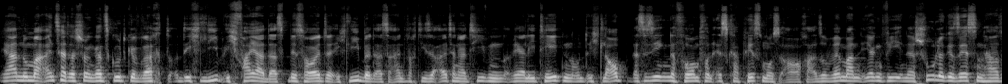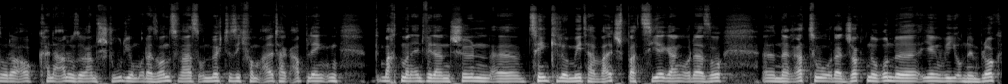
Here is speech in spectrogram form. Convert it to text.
Ja, Nummer eins hat das schon ganz gut gemacht und ich liebe, ich feiere das bis heute. Ich liebe das einfach, diese alternativen Realitäten und ich glaube, das ist irgendeine Form von Eskapismus auch. Also wenn man irgendwie in der Schule gesessen hat oder auch, keine Ahnung, sogar im Studium oder sonst was und möchte sich vom Alltag ablenken, macht man entweder einen schönen äh, 10 Kilometer Waldspaziergang oder so, äh, eine Radtour oder joggt eine Runde irgendwie um den Block.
